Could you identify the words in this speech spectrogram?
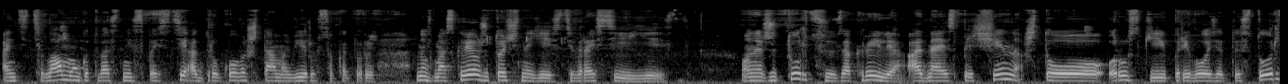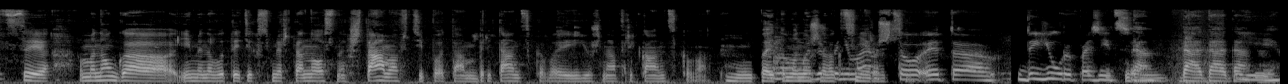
антитела могут вас не спасти от другого штамма вируса, который ну, в Москве уже точно есть, и в России есть. У нас же Турцию закрыли. Одна из причин, что русские привозят из Турции много именно вот этих смертоносных штаммов, типа там британского и южноафриканского. Поэтому Но нужно мы же вакцинироваться. понимаем, что это де юры позиция. Да, да, да, да. И...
